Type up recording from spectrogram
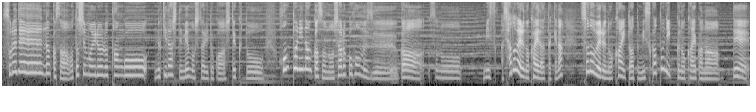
それでなんかさ私もいろいろ単語を抜き出してメモしたりとかしていくと本当になんかそのシャーロック・ホームズがそのミスシャドウェルの回だったっけな？シャドウェルの回とあとミスカトニックの回かな？で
